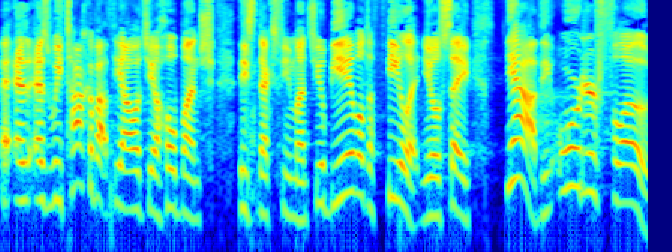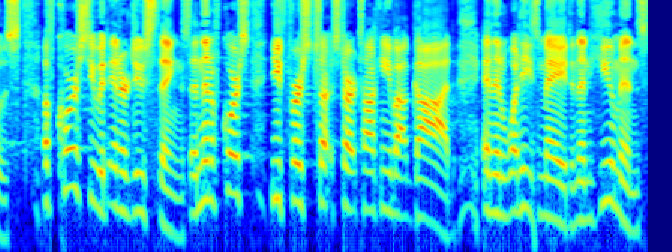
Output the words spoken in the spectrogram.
As, as we talk about theology a whole bunch these next few months you'll be able to feel it and you'll say yeah the order flows. Of course you would introduce things. And then of course you'd first start, start talking about god and then what he's made and then humans.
